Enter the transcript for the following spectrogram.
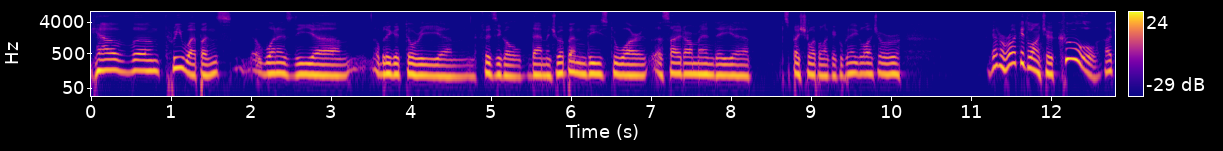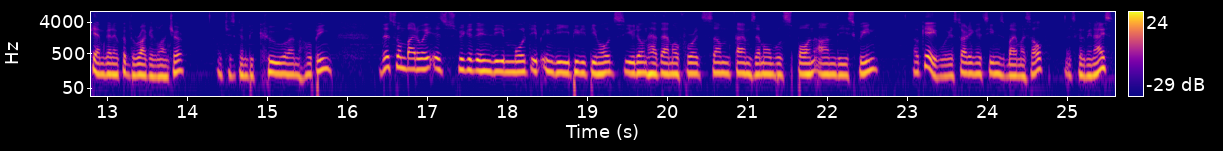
You have um, three weapons. One is the um, obligatory um, physical damage weapon. These two are a sidearm and a uh, special weapon like a grenade launcher. I got a rocket launcher. Cool! Okay, I'm gonna equip the rocket launcher, which is gonna be cool, I'm hoping. This one, by the way, is restricted in the multi in the PvP modes. You don't have ammo for it. Sometimes ammo will spawn on the screen. Okay, we're starting it seems by myself. That's gonna be nice.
